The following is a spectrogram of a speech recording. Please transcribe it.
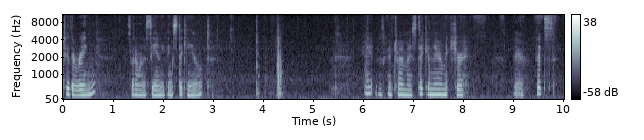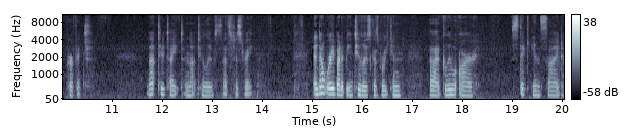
to the ring, so I don't want to see anything sticking out. Okay, I'm just going to try my stick in there, make sure there, fits perfect. Not too tight and not too loose, that's just right. And don't worry about it being too loose because we can uh, glue our stick inside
